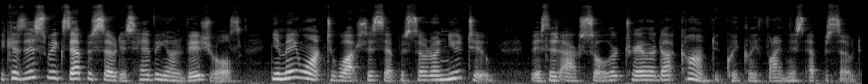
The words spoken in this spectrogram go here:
Because this week's episode is heavy on visuals, you may want to watch this episode on YouTube. Visit oursolartrailer.com to quickly find this episode.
